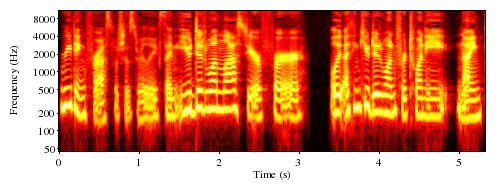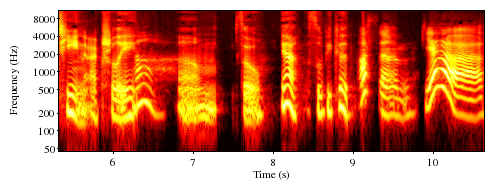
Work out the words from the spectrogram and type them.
reading for us, which is really exciting. You did one last year for, well, I think you did one for 2019, actually. Ah. Um, so yeah, this will be good. Awesome. Yeah.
